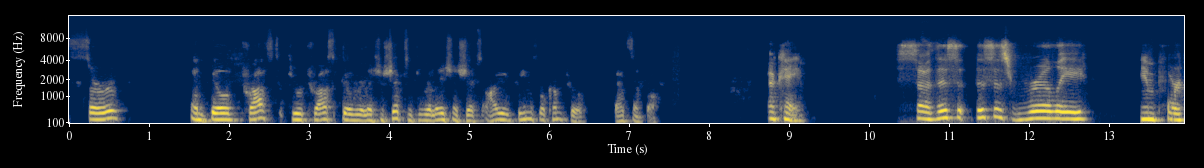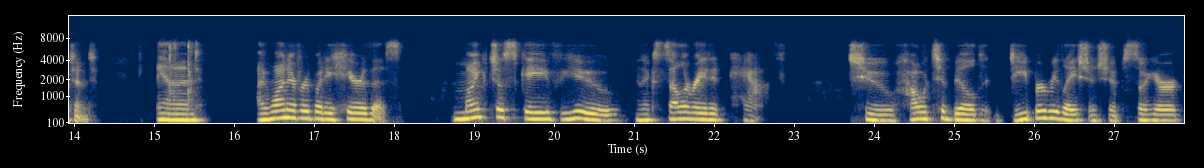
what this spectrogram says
serve, and build trust. Through trust, build relationships, and through relationships, all your dreams will come true. That simple. Okay. So this this is really important. And I want everybody to hear this. Mike just gave you an accelerated path to how to build deeper relationships so your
